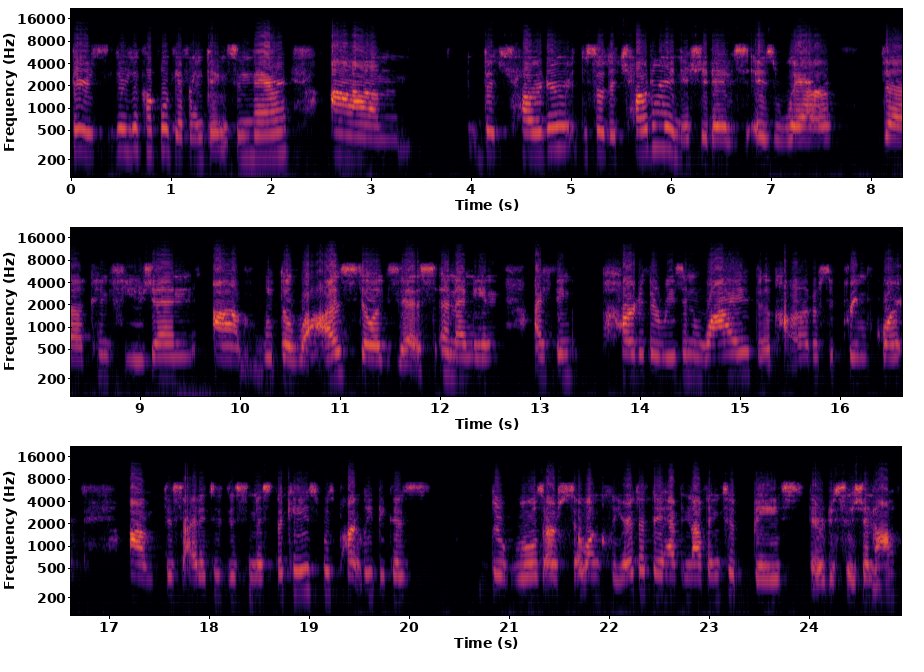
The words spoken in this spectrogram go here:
there's there's a couple different things in there. Um, the charter. So the charter initiatives is where the confusion um, with the laws still exists. And I mean, I think part of the reason why the Colorado Supreme Court um, decided to dismiss the case was partly because the rules are so unclear that they have nothing to base their decision off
